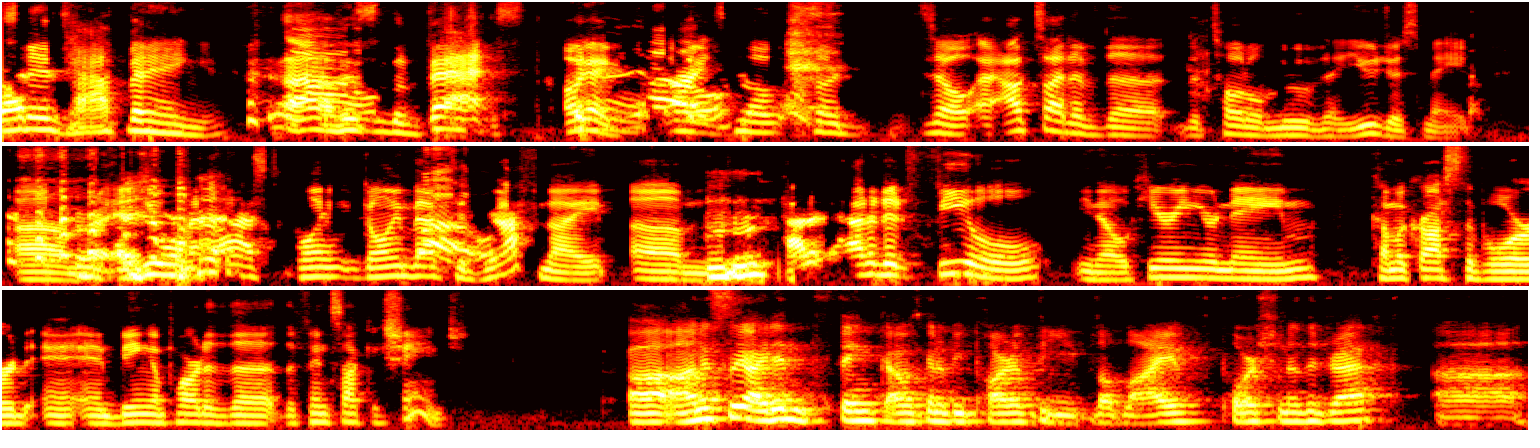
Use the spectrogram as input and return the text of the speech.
What is happening? Oh, this is the best. Okay, all right. So, so, so outside of the the total move that you just made, um, I do want to ask, going going back to draft night, um, Mhm. how did how did it feel? You know, hearing your name come across the board and, and being a part of the the FinStock Exchange. Uh, honestly, I didn't think I was going to be part of the, the live portion of the draft. Uh,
